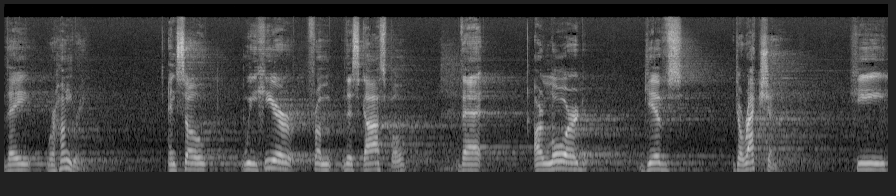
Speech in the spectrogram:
They were hungry. And so we hear from this gospel that our Lord gives direction. He,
